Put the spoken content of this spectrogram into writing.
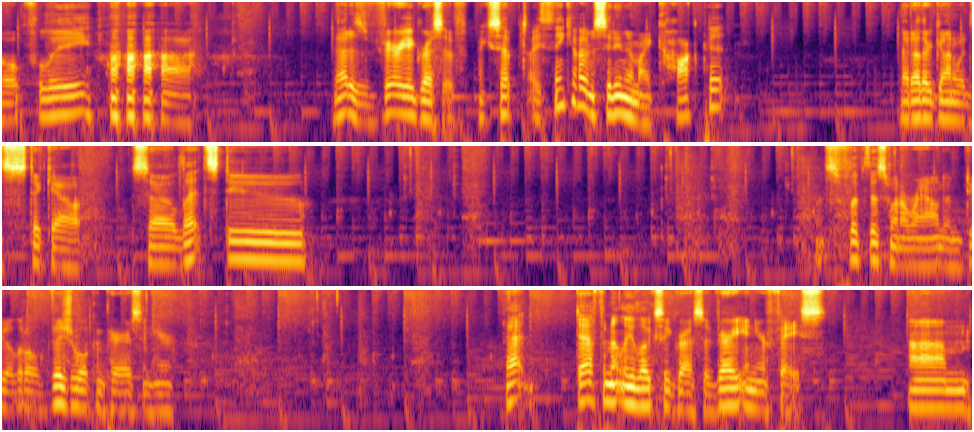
Hopefully. Ha ha ha ha. That is very aggressive. Except, I think if I'm sitting in my cockpit, that other gun would stick out. So let's do... flip this one around and do a little visual comparison here. That definitely looks aggressive, very in your face. Um,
